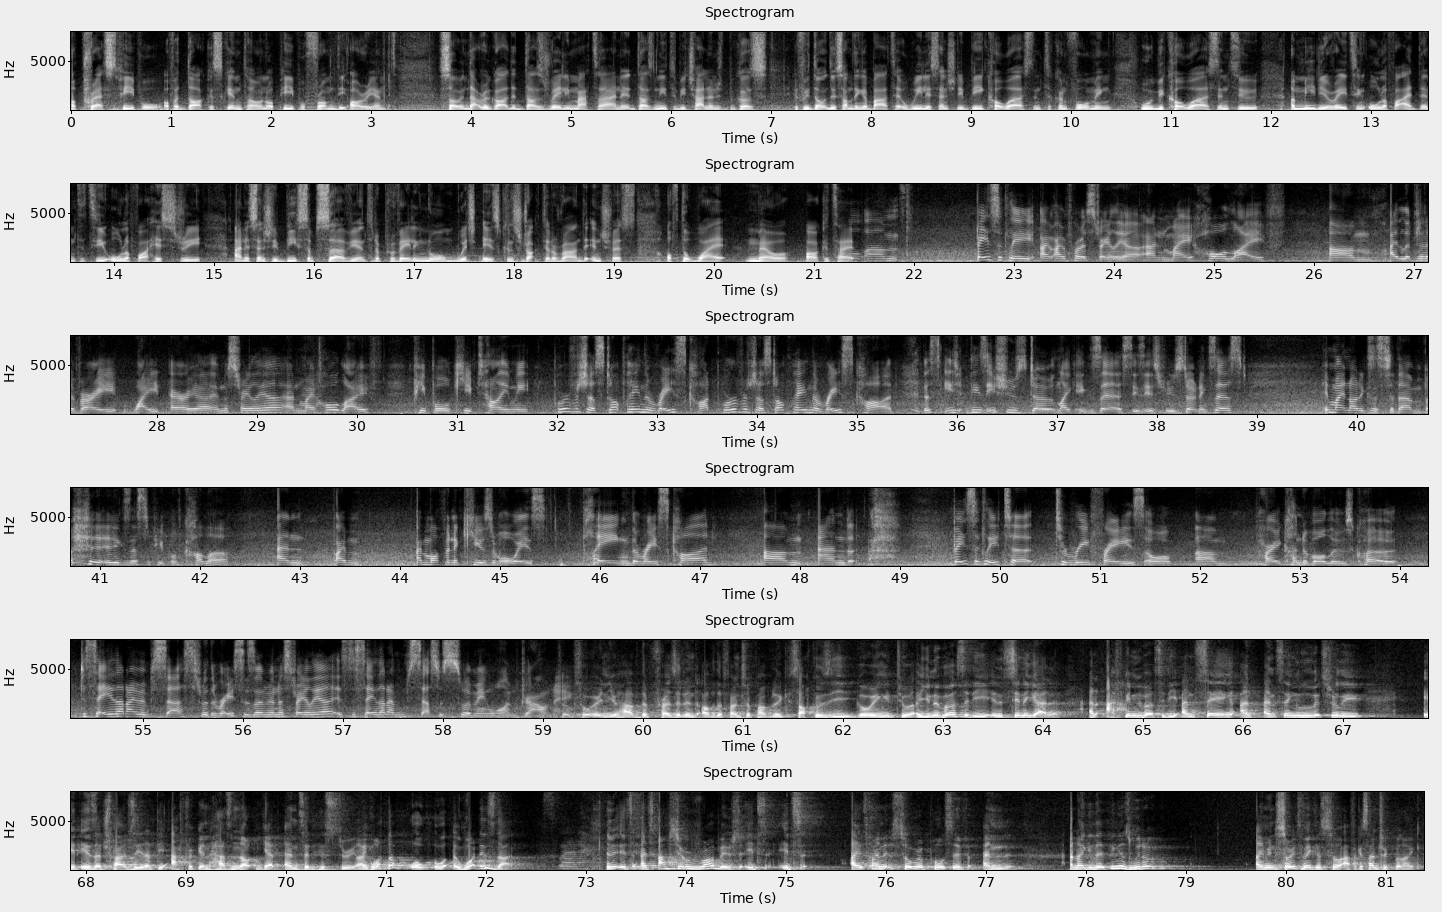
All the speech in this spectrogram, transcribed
oppressed people of a darker skin tone or people from the orient So in that regard, it does really matter and it does need to be challenged because if we don't do something about it, we'll essentially be coerced into conforming, we'll be coerced into ameliorating all of our identity, all of our history, and essentially be subservient to the prevailing norm, which is constructed around the interests of the white male archetype. Well, um, basically, I'm from Australia and my whole life um, I lived in a very white area in Australia, and my whole life, people keep telling me, Purvisha, stop playing the race card. Purvisha, stop playing the race card. This, these issues don't like exist. These issues don't exist. It might not exist to them, but it exists to people of color, and I'm, I'm often accused of always playing the race card, um, and basically to to rephrase or um, Hari Kondabolu's quote to say that I'm obsessed with racism in Australia is to say that I'm obsessed with swimming while I'm drowning. So when you have the president of the French Republic, Sarkozy, going into a university in Senegal, an African university, and saying and, and saying literally, it is a tragedy that the African has not yet entered history. Like what the what is that? Swear. It's, it's absolute rubbish. It's it's I find it so repulsive and and like the thing is we don't. I mean, sorry to make this so Africa-centric, but like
